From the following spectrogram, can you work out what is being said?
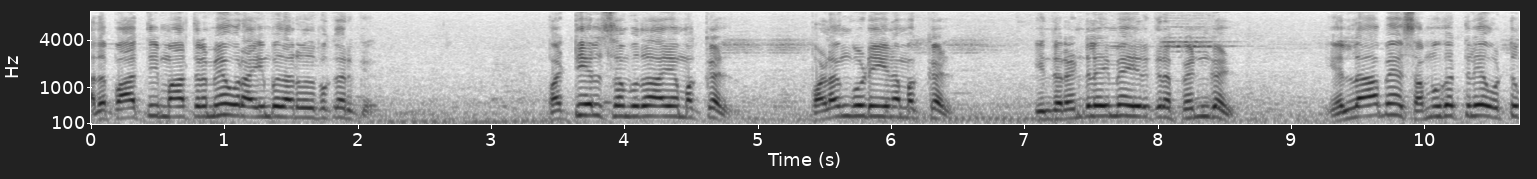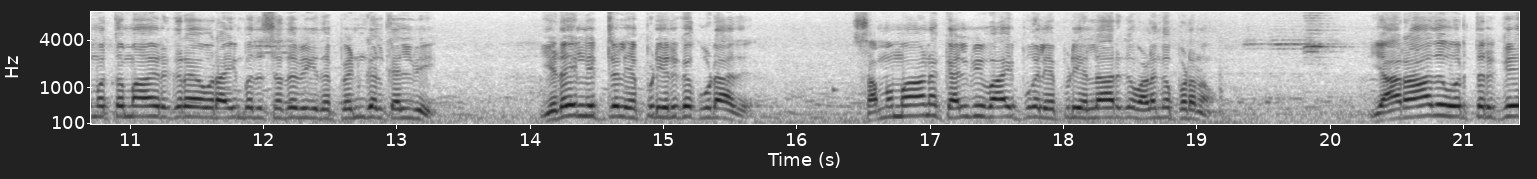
அதை பார்த்து மாத்திரமே ஒரு ஐம்பது அறுபது பக்கம் இருக்குது பட்டியல் சமுதாய மக்கள் பழங்குடியின மக்கள் இந்த ரெண்டுலேயுமே இருக்கிற பெண்கள் எல்லாமே சமூகத்திலே ஒட்டுமொத்தமாக இருக்கிற ஒரு ஐம்பது சதவிகித பெண்கள் கல்வி. இடைநிற்றல் எப்படி இருக்கக்கூடாது? சமமான கல்வி வாய்ப்புகள் எப்படி எல்லாருக்கும் வழங்கப்படணும்? யாராவது ஒருத்தருக்கு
